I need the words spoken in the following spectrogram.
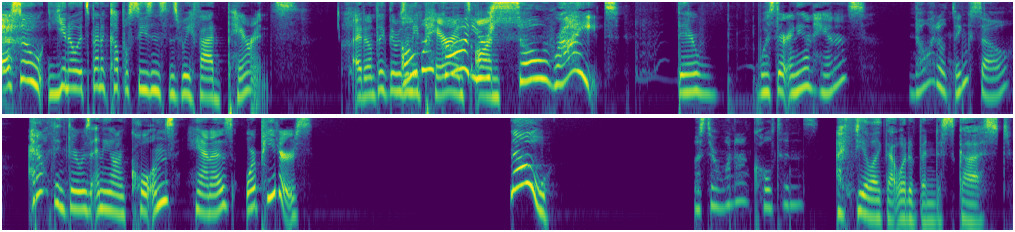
also, you know, it's been a couple seasons since we've had parents. I don't think there was Oh any parents god, you're on. so right. There was there any on Hannah's? No, I don't think so. I don't think there was any on Colton's, Hannah's, or Peter's. No, Was there one on Colton's? I feel like that would have been discussed.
